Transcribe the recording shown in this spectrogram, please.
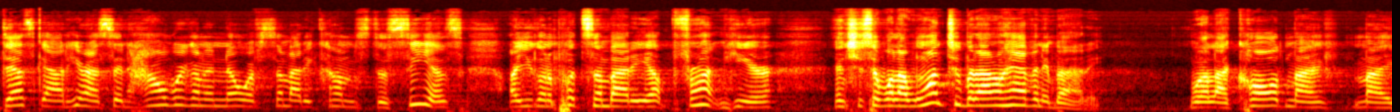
desk out here. I said, how we're we going to know if somebody comes to see us? Are you going to put somebody up front here? And she said, well, I want to, but I don't have anybody. Well, I called my, my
